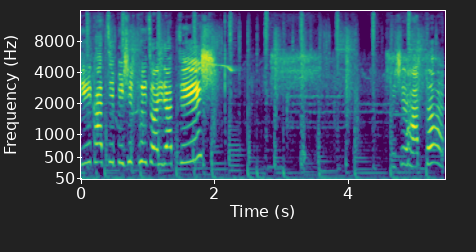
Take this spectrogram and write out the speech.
কি খাচ্ছি পিসির তুই চল যাচ্ছিস? পিসির হাত ধর।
